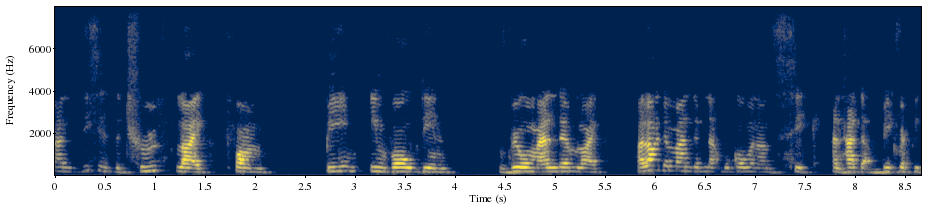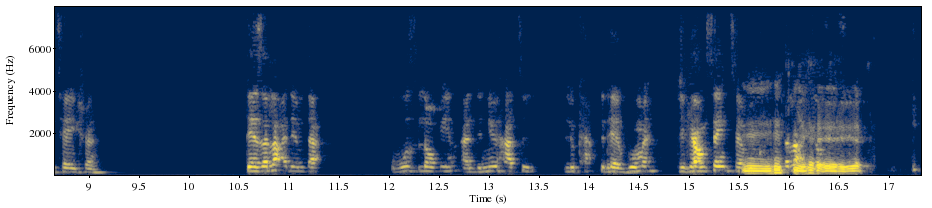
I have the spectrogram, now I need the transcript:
and this is the truth, like from being involved in real mandem, like a lot of the mandem that were going on sick and had that big reputation. There's a lot of them that was loving and they knew how to look after their woman. Do you get what I'm saying to him? Mm, yeah, yeah, yeah.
